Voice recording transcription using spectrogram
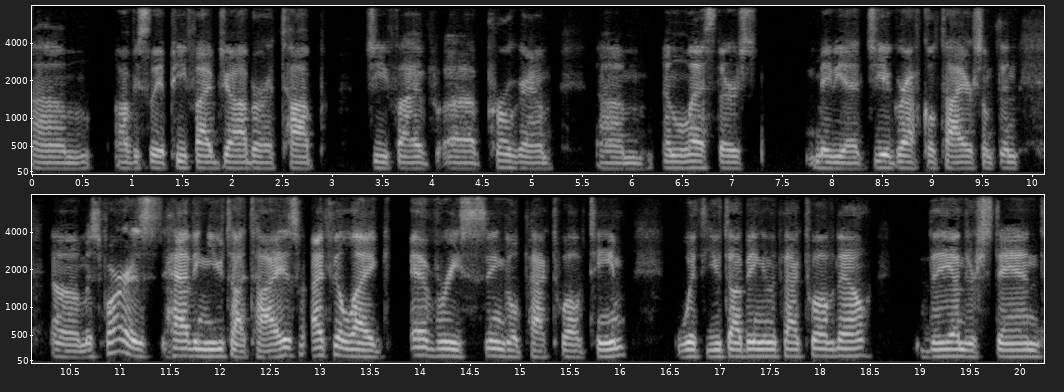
um, obviously a P5 job or a top G5 uh, program, um, unless there's maybe a geographical tie or something. Um, as far as having Utah ties, I feel like every single Pac 12 team, with Utah being in the Pac 12 now, they understand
